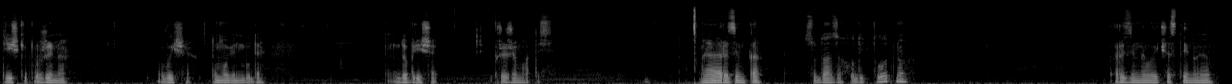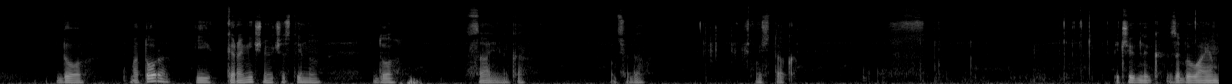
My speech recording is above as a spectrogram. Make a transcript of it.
трішки пружина вище, тому він буде добріше прижиматись. Е, Резинка сюди заходить плотно, резиновою частиною до мотора і керамічною частиною до сальника. От сюди. Ось так. Підшипник забиваємо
